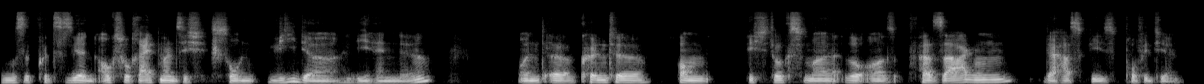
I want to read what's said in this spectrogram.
Ich muss präzisieren, Augsburg reibt man sich schon wieder die Hände und äh, könnte vom, ich drück's mal so aus, Versagen der Huskies profitieren.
